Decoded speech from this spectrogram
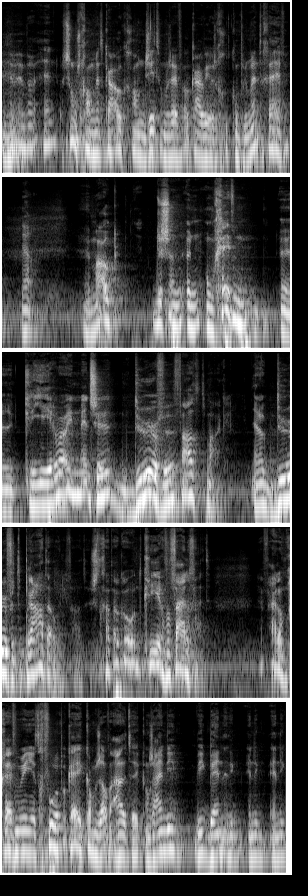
Eh, we- en soms gewoon met elkaar ook gewoon zitten om eens even elkaar weer een goed compliment te geven. Ja. Eh, maar ook dus een, een omgeving eh, creëren waarin mensen durven fouten te maken. En ook durven te praten over die fouten. Dus het gaat ook om het creëren van veiligheid. Een veilige omgeving waarin je het gevoel hebt... oké, ik kan mezelf uiten, ik kan zijn wie, wie ik ben... En ik, en, ik, en ik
